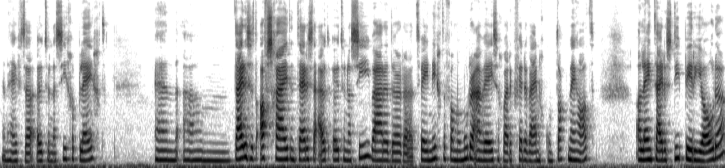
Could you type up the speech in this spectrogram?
en heeft uh, euthanasie gepleegd. En um, tijdens het afscheid en tijdens de euthanasie waren er uh, twee nichten van mijn moeder aanwezig waar ik verder weinig contact mee had. Alleen tijdens die periode.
